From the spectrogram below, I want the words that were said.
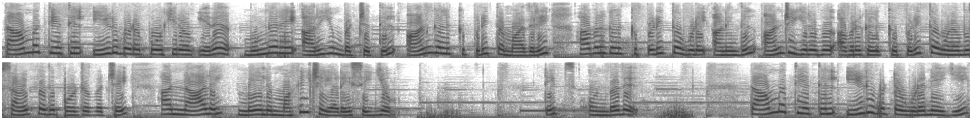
தாம்பத்தியத்தில் ஈடுபட போகிறோம் என முன்னரே அறியும் பட்சத்தில் ஆண்களுக்கு பிடித்த மாதிரி அவர்களுக்கு பிடித்த உடை அணிந்து அன்று இரவு அவர்களுக்கு பிடித்த உணவு சமைப்பது போன்றவற்றை அந்நாளை மேலும் மகிழ்ச்சி அடை செய்யும். டிப்ஸ் ஒன்பது. தாம்பத்தியத்தில் ஈடுபட்ட உடனேயே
